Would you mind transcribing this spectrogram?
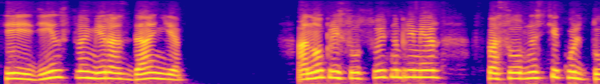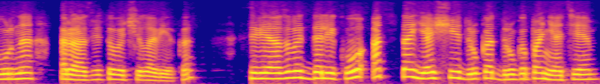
всеединства мироздания. Оно присутствует, например, в способности культурно развитого человека – связывать далеко отстоящие друг от друга понятия.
